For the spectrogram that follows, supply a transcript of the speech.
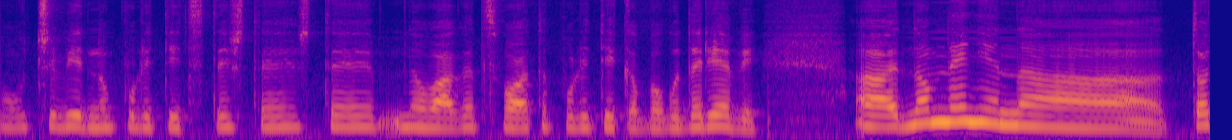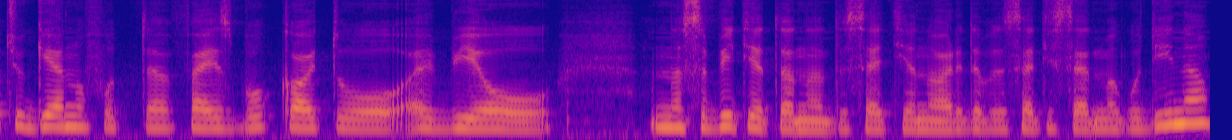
очевидно политиците ще, ще налагат своята политика. Благодаря ви. Едно мнение на Тотю Генов от Фейсбук, който е бил на събитията на 10 януари 1997 година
